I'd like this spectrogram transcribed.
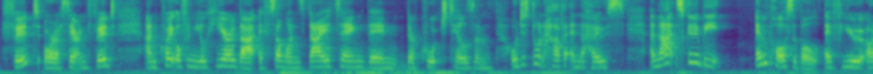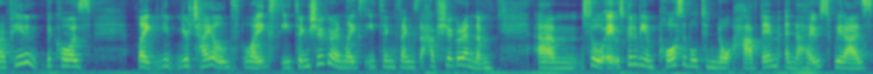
food or a certain food. And quite often you'll hear that if someone's dieting, then their coach tells them, oh, just don't have it in the house. And that's going to be impossible if you are a parent because like you, your child likes eating sugar and likes eating things that have sugar in them um, so it was going to be impossible to not have them in the house. Whereas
